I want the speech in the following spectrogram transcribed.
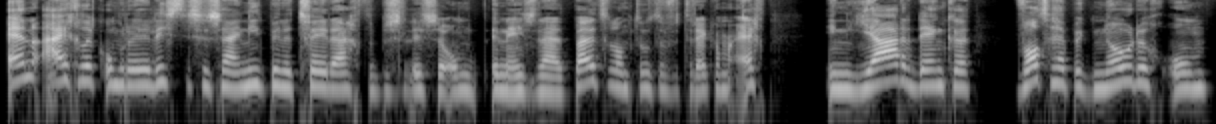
En eigenlijk om realistisch te zijn, niet binnen twee dagen te beslissen om ineens naar het buitenland toe te vertrekken, maar echt in jaren denken, wat heb ik nodig om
